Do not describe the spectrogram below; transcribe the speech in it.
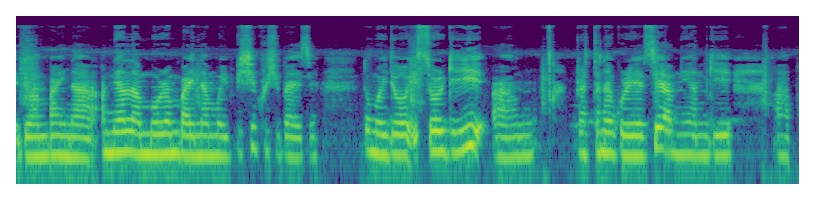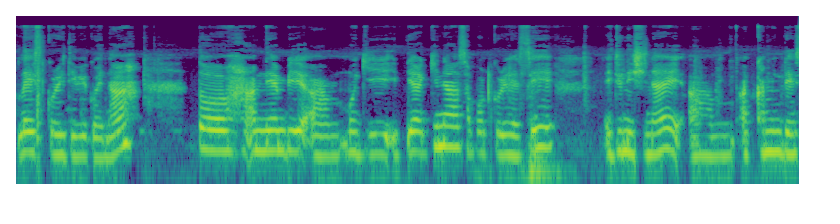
এইটো আমি বাইনা আমি মৰম বাইনা মই বেছি খুচি পাই আছে তো মইতো ঈশ্বৰ কি প্ৰাৰ্থনা কৰি আছে আমি আনকি প্লেচ কৰি দিবি কয় না তো আমি আমি মই এতিয়া কিনা ছাপৰ্ট কৰি আছে এইটো নিচিনাই আপকামিং ডেজ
